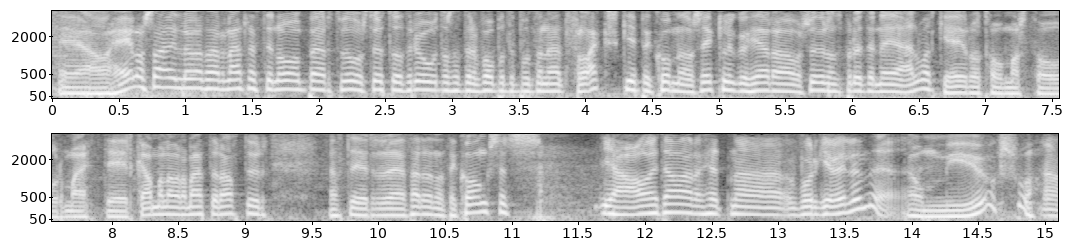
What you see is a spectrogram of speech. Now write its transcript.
Já, heil og sæl, er 11. november 2023 útastætturinn fókbóti.net flagskipið komið á siklingu hér á Suðurlandsbrutinni Elvar Geir og Tómas Þór mættir gaman að vera mættur aftur eftir eh, ferðina til Kongsins Já, þetta var, hérna, fór ekki vel um þið? Já, mjög svo Já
